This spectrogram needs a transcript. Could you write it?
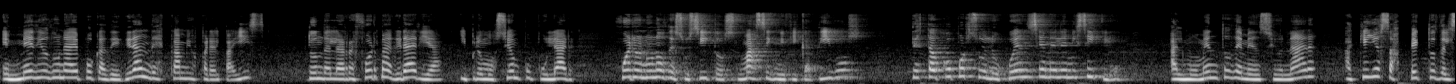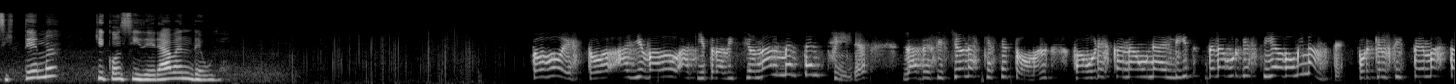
En medio de una época de grandes cambios para el país, donde la reforma agraria y promoción popular fueron unos de sus hitos más significativos, destacó por su elocuencia en el hemiciclo, al momento de mencionar aquellos aspectos del sistema que consideraba en deuda. Todo esto ha llevado a que tradicionalmente en Chile las decisiones que se toman favorezcan a una élite de la burguesía dominante, porque el sistema está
